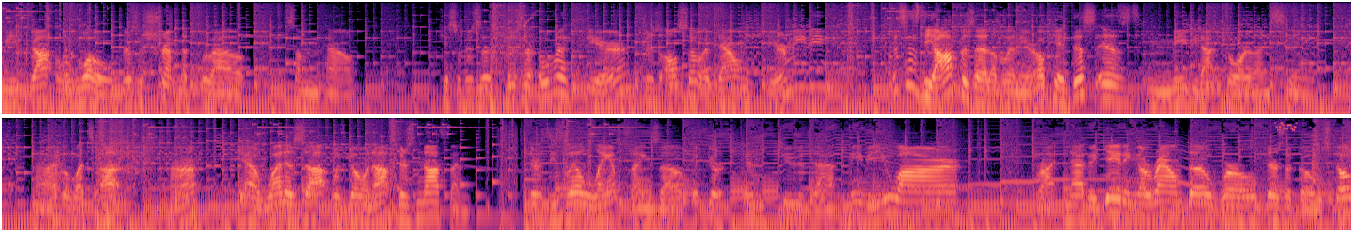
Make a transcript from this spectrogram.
We got, whoa, there's a shrimp that flew out somehow. Okay, so there's a, there's a over here, there's also a down here, maybe? This is the opposite of linear. Okay, this is maybe that door that I'm seeing. Alright, but what's up? Huh? Yeah, what is up with going up? There's nothing. There's these little lamp things, though. If you're into that, maybe you are. Right, navigating around the world, there's a ghost. Oh,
